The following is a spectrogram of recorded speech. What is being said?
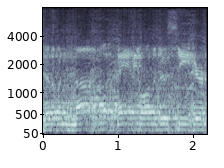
gentlemen, not what Danny wanted to see here.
